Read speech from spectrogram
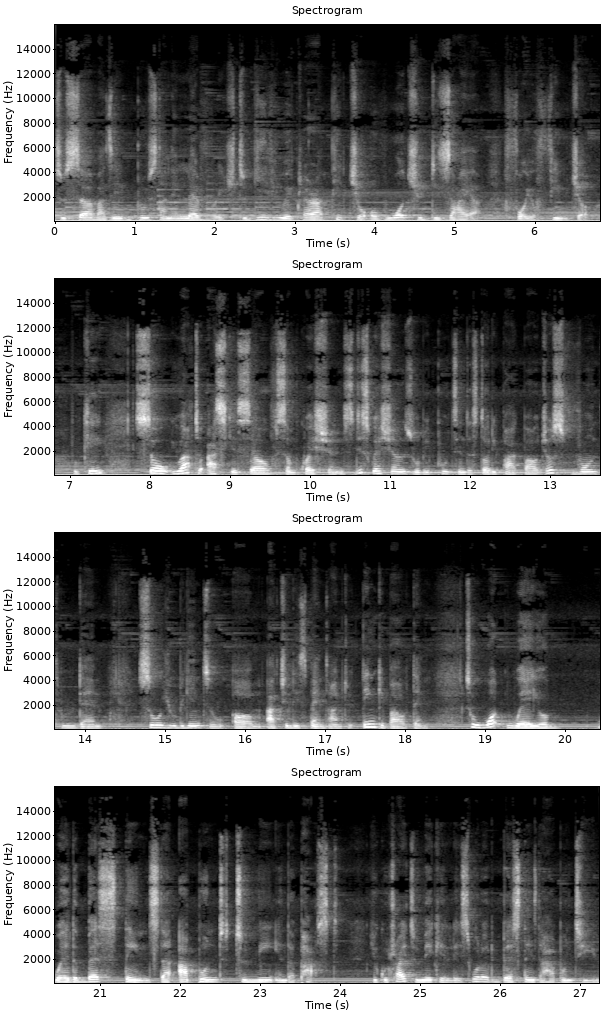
to serve as a boost and a leverage to give you a clearer picture of what you desire for your future? Okay, so you have to ask yourself some questions. These questions will be put in the study pack, but I'll just run through them so you begin to um, actually spend time to think about them. So, what were your were the best things that happened to me in the past? You could try to make a list. What are the best things that happened to you?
